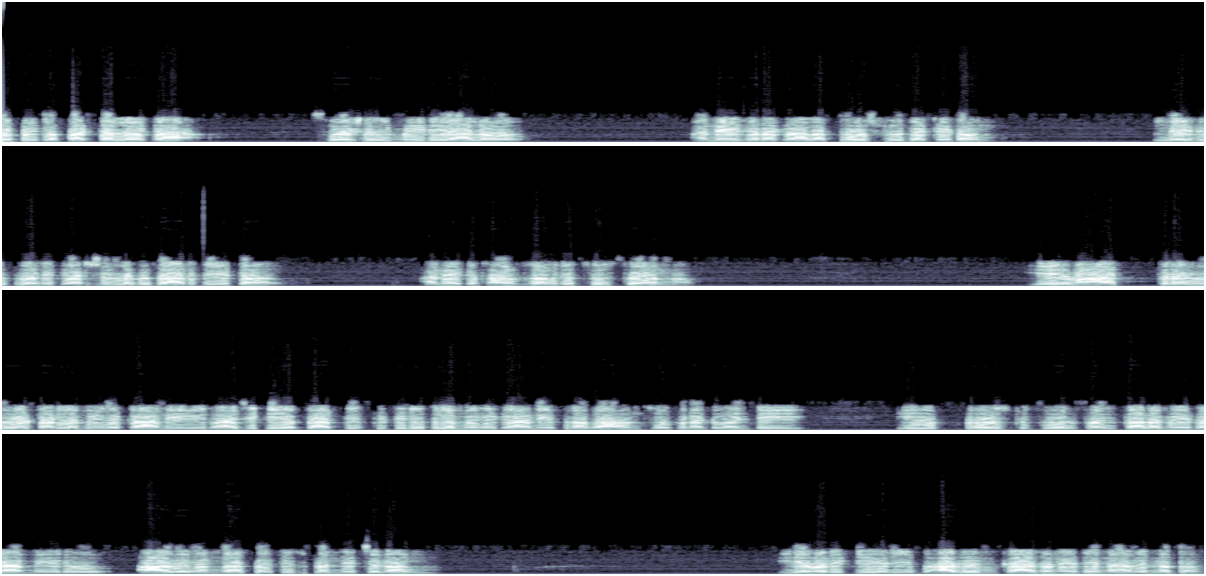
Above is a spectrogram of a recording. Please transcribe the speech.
ఓపిక పట్టలేక సోషల్ మీడియాలో అనేక రకాల పోస్టులు పెట్టడం లేనిపోని ఘర్షణలకు దారితీయటం అనేక సంవత్సరాలుగా చూస్తూ ఉన్నాం. ఏమాత్రం ఓటర్ల మీద కానీ రాజకీయ పార్టీ స్థితిగతుల మీద కానీ ప్రభావం చూపినటువంటి ఈ పోస్ట్ పోల్ ఫలితాల మీద మీరు ఆ విధంగా ప్రతిస్పందించడం ఎవరికి అది భావ్యం కాదనేది నా విన్నపం.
